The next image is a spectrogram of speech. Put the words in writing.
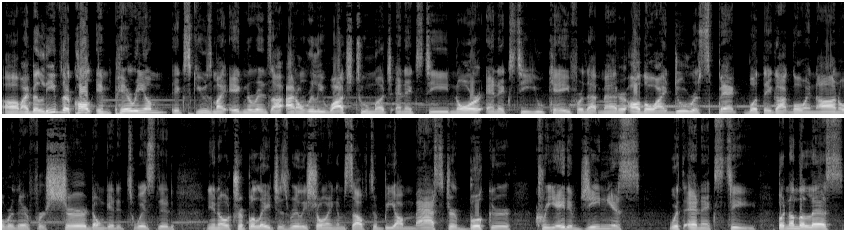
Um, I believe they're called Imperium. Excuse my ignorance. I, I don't really watch too much NXT nor NXT UK for that matter. Although I do respect what they got going on over there for sure. Don't get it twisted. You know, Triple H is really showing himself to be a master booker, creative genius with NXT. But nonetheless,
